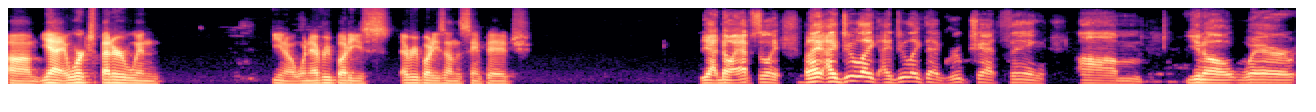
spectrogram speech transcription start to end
um, yeah, it works better when you know when everybody's everybody's on the same page. Yeah, no, absolutely. But I, I do like I do like that group chat thing. Um, you know, where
